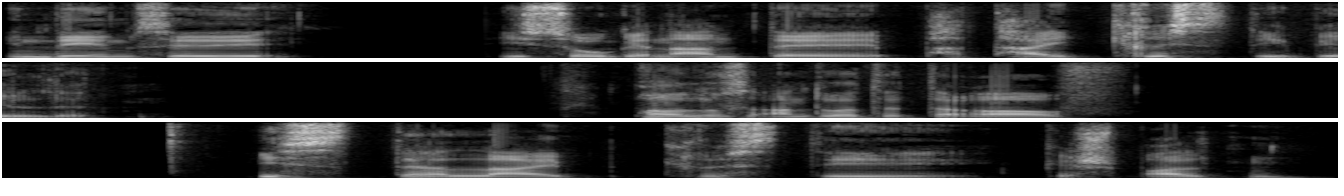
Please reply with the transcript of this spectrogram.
indem sie die sogenannte Partei Christi bildeten. Paulus antwortet darauf, ist der Leib Christi gespalten?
